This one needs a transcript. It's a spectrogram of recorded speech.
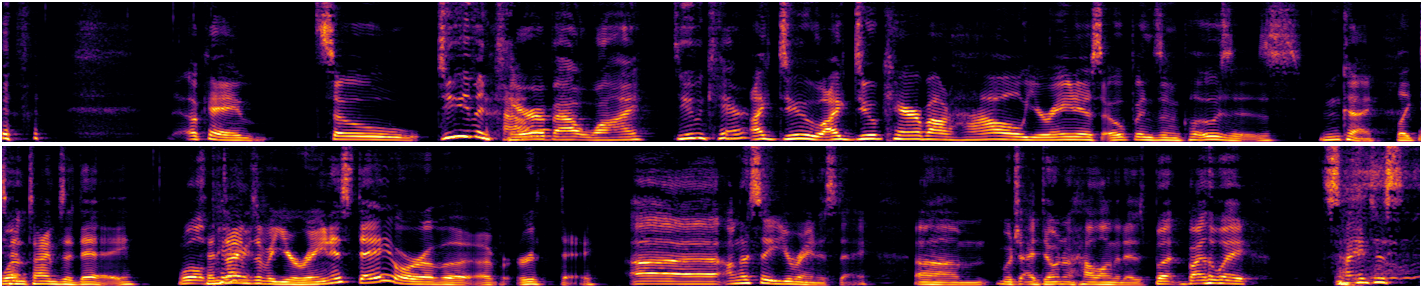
Okay, so Do you even care about why? Do you even care? I do, I do care about how Uranus opens and closes okay. like Well- ten times a day. Well, Ten times of a Uranus day or of a of Earth day? Uh, I'm gonna say Uranus Day, um, which I don't know how long that is. But by the way, scientists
